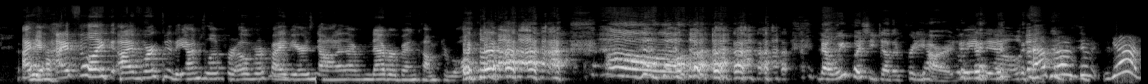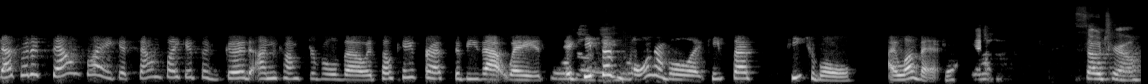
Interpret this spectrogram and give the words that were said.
I, Yeah. I feel like I've worked with Angela for over five years now, and I've never been comfortable. oh, no, we push each other pretty hard. we do. That's I gonna, yeah, that's what it sounds like. It sounds like it's a good uncomfortable though. It's okay for us to be that way. It, it keeps us vulnerable. It keeps us teachable. I love it. Yeah. So true.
